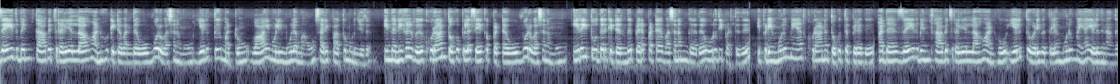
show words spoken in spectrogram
ஜெயித் பின் தாபித் ரலியல்லாஹு அணுகு கிட்ட வந்த ஒவ்வொரு வசனமும் எழுத்து மற்றும் வாய்மொழி மூலமாகவும் சரிபார்க்க முடிஞ்சது. இந்த நிகழ்வு குரான் தொகுப்புல சேர்க்கப்பட்ட ஒவ்வொரு வசனமும் இறை தூதர்கிட்ட இருந்து பெறப்பட்ட வசனம்ங்கிறத உறுதிப்படுத்துது. இப்படி முழுமையா குரானை தொகுத்த பிறகு அத ஜெயித் பின் சாபித் ரலியல்லாஹு அன்ஹு எழுத்து வடிவத்துல முழுமையா எழுதினாங்க.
